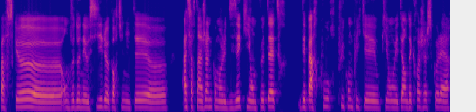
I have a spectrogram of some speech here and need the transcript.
parce que euh, on veut donner aussi l'opportunité à certains jeunes, comme on le disait, qui ont peut-être des parcours plus compliqués ou qui ont été en décrochage scolaire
